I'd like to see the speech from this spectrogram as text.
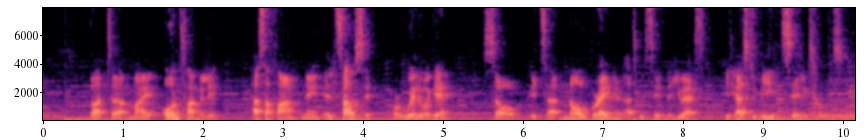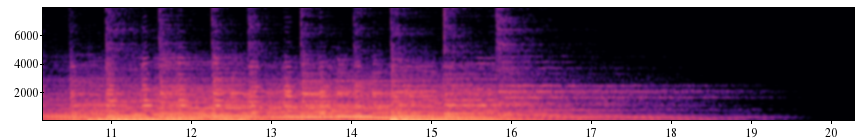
but uh, my own family has a farm named El Sauce, or willow again. So it's a no-brainer, as we say in the US. It has to be Salix Fruits.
